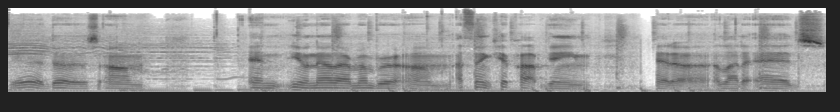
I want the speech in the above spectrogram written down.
Yeah it does. Um and you know now that I remember um I think Hip Hop Game had uh, a lot of ads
